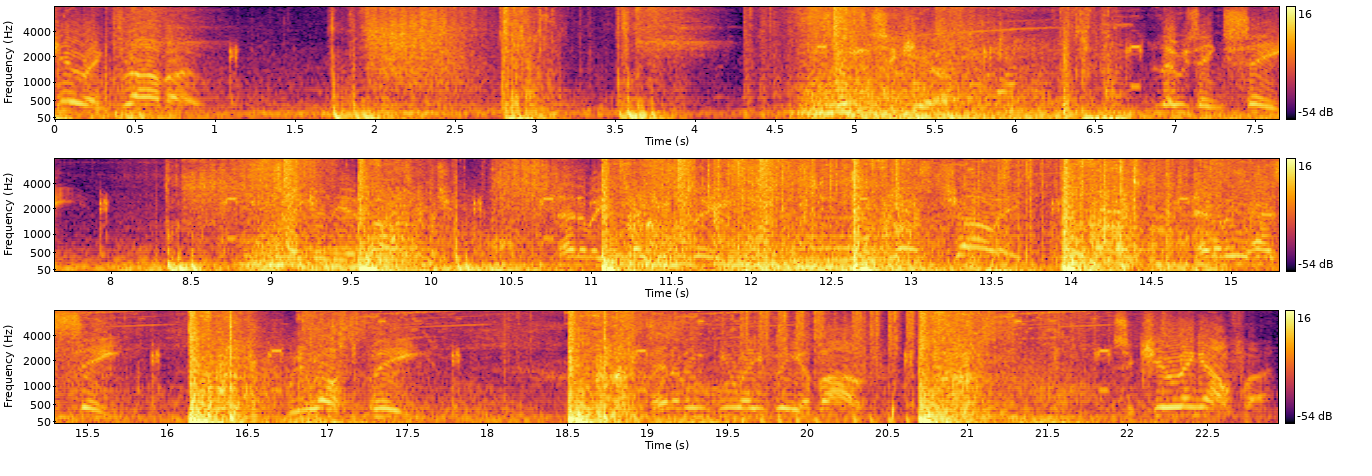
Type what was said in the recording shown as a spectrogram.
Securing Bravo. B secure. Losing C. Taking the advantage. Enemy taking B. Lost Charlie. Enemy has C. We lost B. Enemy UAV above. Securing Alpha.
